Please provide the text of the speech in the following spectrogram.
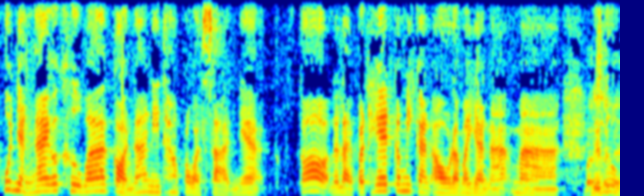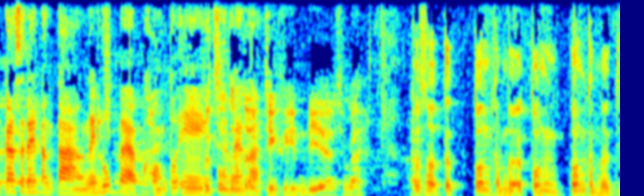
พูดอย่างง่ายก็คือว่าก่อนหน้านี้ทางประวัติศาสตร์เนี่ยก็หลาย ๆ ประเทศก็มีการเอารามายณะมา หรือเรื่องของการแสดงต่าง ๆ ในรูปแบบของตัวเองคือต้นใช่ไหมกำเนิดคะจริงคืออินเดียใช่ไหม ต้นต้นกำเนิดต้นต้นกำเนิดจ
